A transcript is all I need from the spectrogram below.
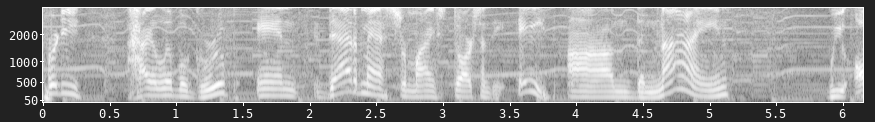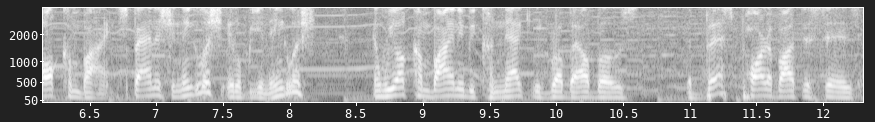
pretty high level group. And that mastermind starts on the 8th. On the 9th, we all combine Spanish and English. It'll be in English. And we all combine and we connect with rub elbows. The best part about this is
